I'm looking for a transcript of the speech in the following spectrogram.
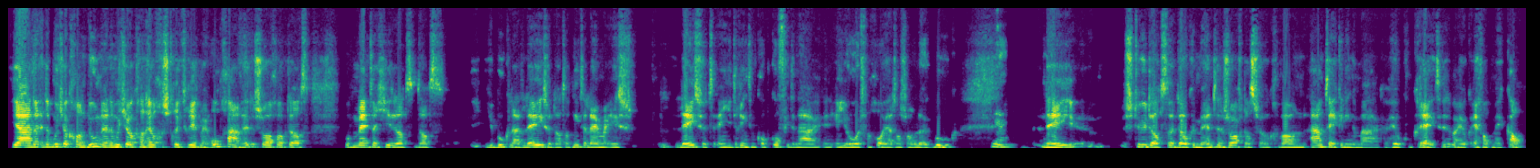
ja dat, dat, moet je ook gewoon doen en daar moet je ook gewoon heel gestructureerd mee omgaan. Hè? Dus zorg ook dat op het moment dat je dat, dat je boek laat lezen, dat dat niet alleen maar is lees het en je drinkt een kop koffie daarna en, en je hoort van, goh ja, dat was wel een leuk boek. Ja. Nee, stuur dat document en zorg dat ze ook gewoon aantekeningen maken, heel concreet, hè, waar je ook echt wat mee kan.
